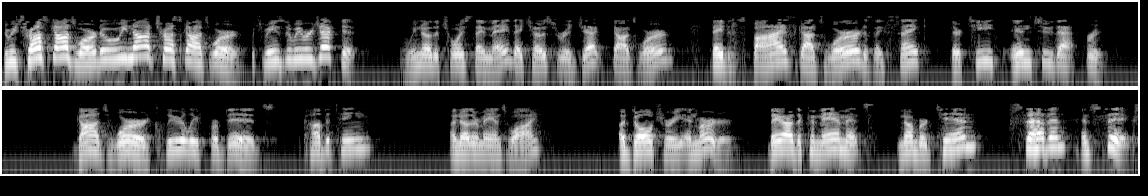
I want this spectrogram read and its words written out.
Do we trust God's word or do we not trust God's word? Which means do we reject it? And we know the choice they made. They chose to reject God's word. They despised God's word as they sank their teeth into that fruit. God's word clearly forbids coveting another man's wife, adultery, and murder. They are the commandments number 10, 7, and 6,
